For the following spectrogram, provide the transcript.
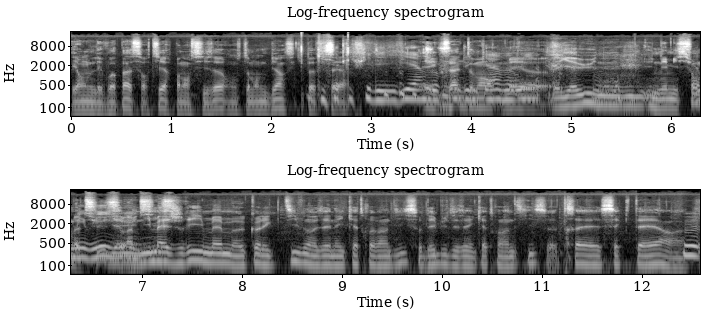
et on ne les voit pas sortir pendant 6 heures. On se demande bien ce qu'ils peuvent Qui faire. sacrifie des vierges au fond d'une Exactement. cave, mais, oui. euh, Il y a eu une, une, une émission là-dessus. oui, il y a une M6. imagerie même euh, collective dans les années 90, au début des années 90, euh, très sectaire, euh, Mm.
